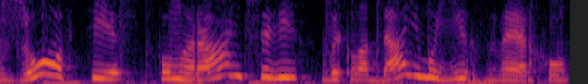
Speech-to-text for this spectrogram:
жовті, помаранчеві. Викладаємо їх зверху.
